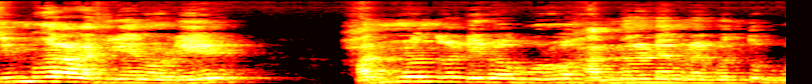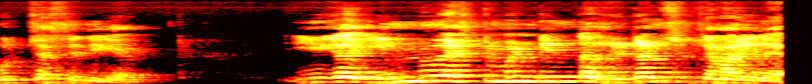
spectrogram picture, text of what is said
ಸಿಂಹ ರಾಶಿಗೆ ನೋಡಿ ಹನ್ನೊಂದರಲ್ಲಿರೋ ಊರು ಹನ್ನೆರಡನೇ ಮನೆಗೆ ಬಂತು ಉಚ್ಚ ಸ್ಥಿತಿಗೆ. ಈಗ ಇನ್ವೆಸ್ಟ್ಮೆಂಟ್ ಇಂದ ರಿಟರ್ನ್ಸ್ ಚೆನ್ನಾಗಿದೆ.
